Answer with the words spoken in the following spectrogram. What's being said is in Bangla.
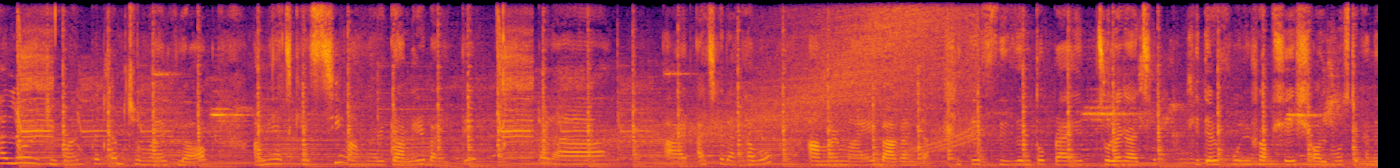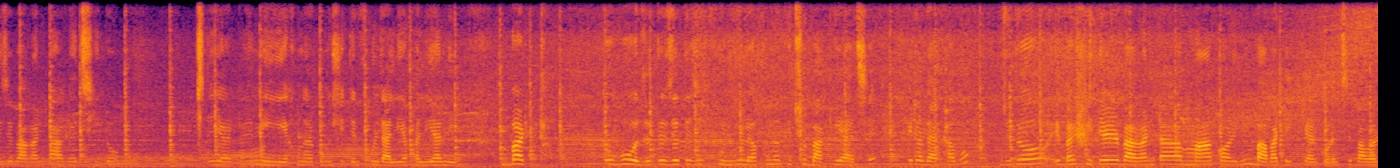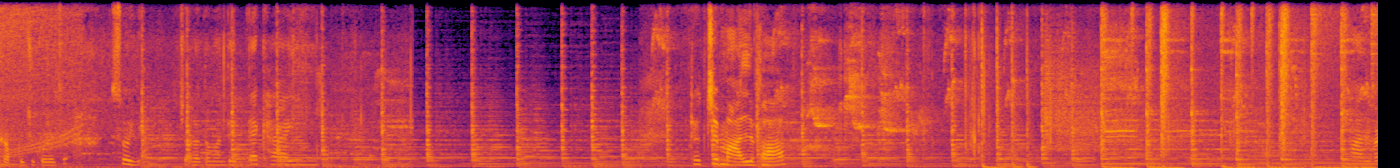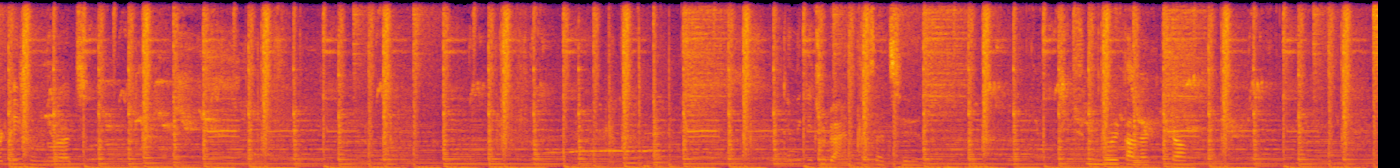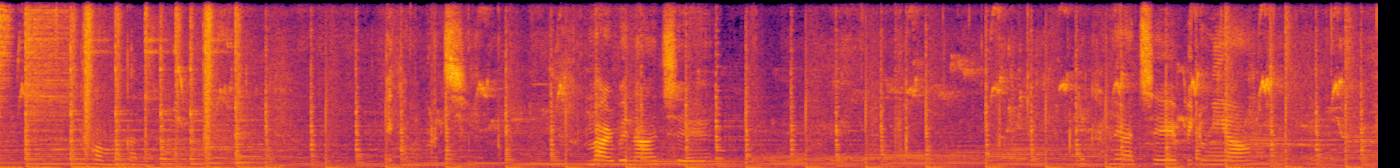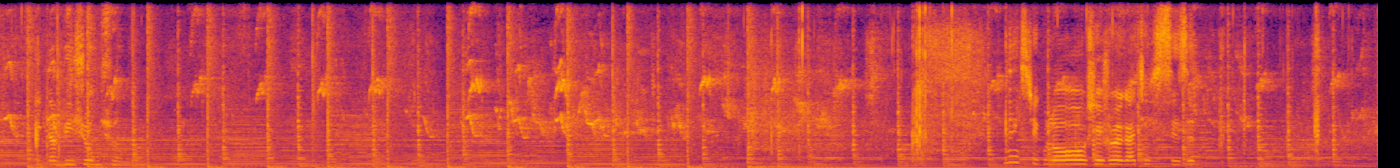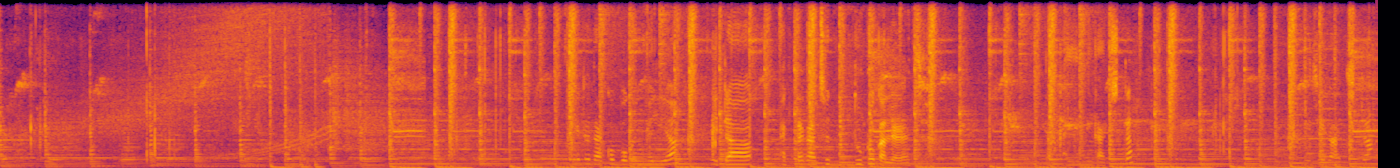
Hello everyone welcome to my blog আমি আজকে এসেছি আমার গ্রামের বাড়িতে। তারা! আর আজকে দেখাবো আমার মায়ের বাগানটা। শীতের সিজন তো প্রায় চলে গেছে। শীতের ফুল সব শেষ। অলমোস্ট এখানে যে বাগানটা আগে ছিল ইয়াটায় নেই। এখন আর কোনো শীতের ফুল, ডালিয়া ফালিয়া নেই। বাট তবুও যেতে যেতে যে ফুলগুলো এখনও কিছু বাকি আছে, এটা দেখাবো। যদিও এবার শীতের বাগানটা মা করেনি, বাবা টেক কেয়ার করেছে, বাবা সব কিছু করেছে। সো ইয়া চলো তোমাদের দেখাই। এটা হচ্ছে মালভা। মালভাটাই সুন্দর আছে। এখানে কিছু আছে। সুন্দর কালারটা। বারবেনা আছে। এখানে আছে পিটুনিয়া। এটা ভীষণ সুন্দর। নেক্সট এগুলো শেষ হয়ে গেছে সিজন এটা দেখো বোগানভেলিয়া। এটা একটা গাছে দুটো কালার আছে। দেখাই আমি গাছটা গাছটা,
